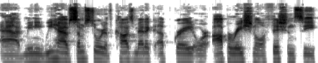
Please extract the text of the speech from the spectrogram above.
add, meaning we have some sort of cosmetic upgrade or operational efficiency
